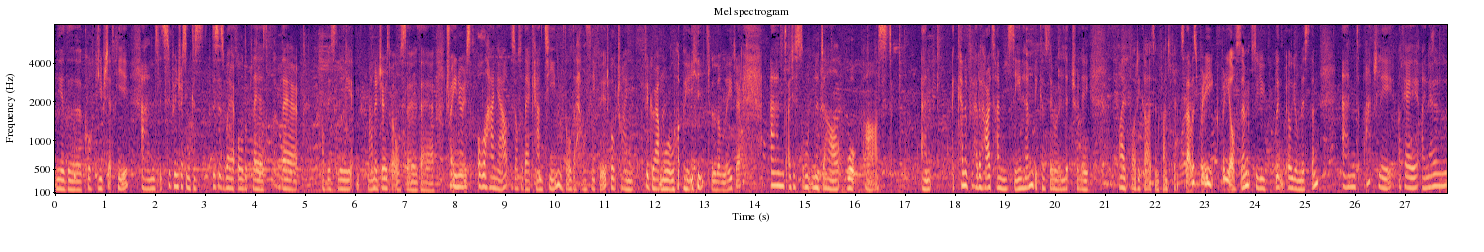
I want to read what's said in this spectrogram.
near the Court Philippe Chatrier, and it's super interesting because this is where all the players, their obviously managers, but also their trainers, all hang out. There's also their canteen with all the healthy food. We'll try and figure out more what they eat a little later. And I just saw Nadal walk past, and I kind of had a hard time seeing him because there were literally five bodyguards in front of him. So that was pretty pretty awesome. So you blink, oh, you'll miss them. And actually, okay, I know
